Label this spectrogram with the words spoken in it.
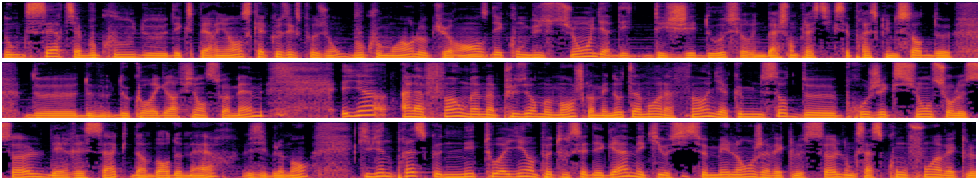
Donc certes, il y a beaucoup d'expériences, quelques explosions, beaucoup moins en l'occurrence, des combustions, il y a des, des jets d'eau sur une bâche en plastique, c'est presque une sorte de, de, de, chorégraphie en soi-même. Et il y a à la fin, ou même à plusieurs moments, je crois, mais notamment à la fin, il y a comme une sorte de projection sur le sol des ressacs d'un bord de mer, visiblement, qui viennent presque nettoyer un peu tous ces dégâts, mais qui aussi se mélangent avec le sol, donc ça se confond avec le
